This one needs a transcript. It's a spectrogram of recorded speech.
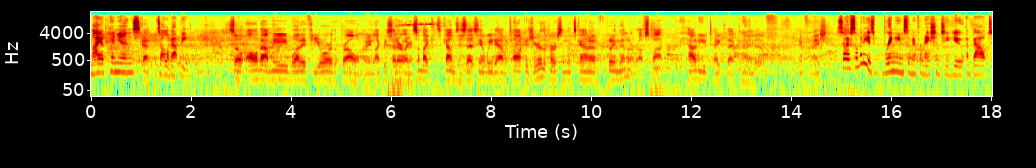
my opinions. Okay. it's all about me So all about me. What if you're the problem? I mean, like we said earlier, and somebody comes and says, you know, we need to have a talk, because you're the person that's kind of putting them in a rough spot. How do you take that kind of information? So if somebody is bringing some information to you about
